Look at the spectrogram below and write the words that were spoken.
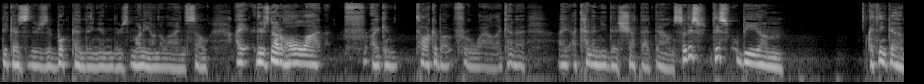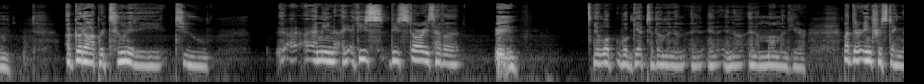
because there's a book pending and there's money on the line. So I there's not a whole lot I can talk about for a while. I kind of I, I kind of need to shut that down. So this this will be um, I think um, a good opportunity to. I, I mean, I, these these stories have a, and we'll we'll get to them in a in, in a in a moment here, but they're interesting.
